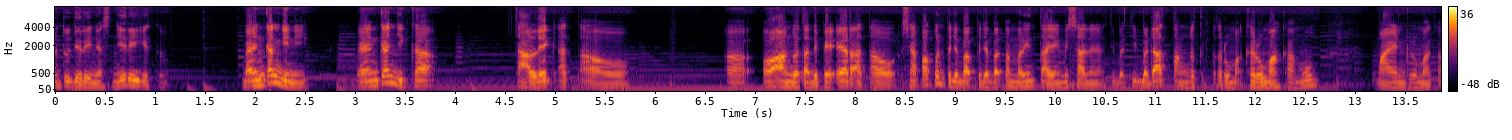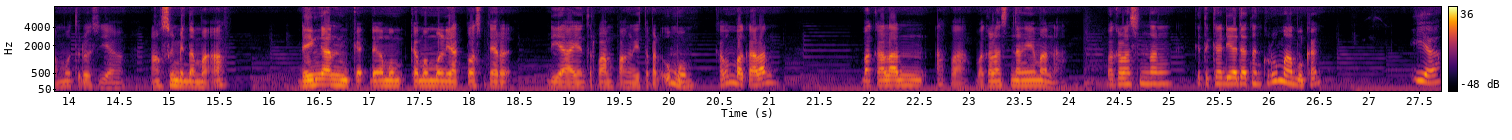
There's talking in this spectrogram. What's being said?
untuk dirinya sendiri gitu bayangkan gini bayangkan jika caleg atau uh, anggota DPR atau siapa pun pejabat-pejabat pemerintah yang misalnya tiba-tiba datang ke tempat rumah ke rumah kamu, main ke rumah kamu terus dia langsung minta maaf dengan dengan kamu melihat poster dia yang terpampang di tempat umum, kamu bakalan bakalan apa? Bakalan senang yang mana? Bakalan senang ketika dia datang ke rumah bukan? Iya.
